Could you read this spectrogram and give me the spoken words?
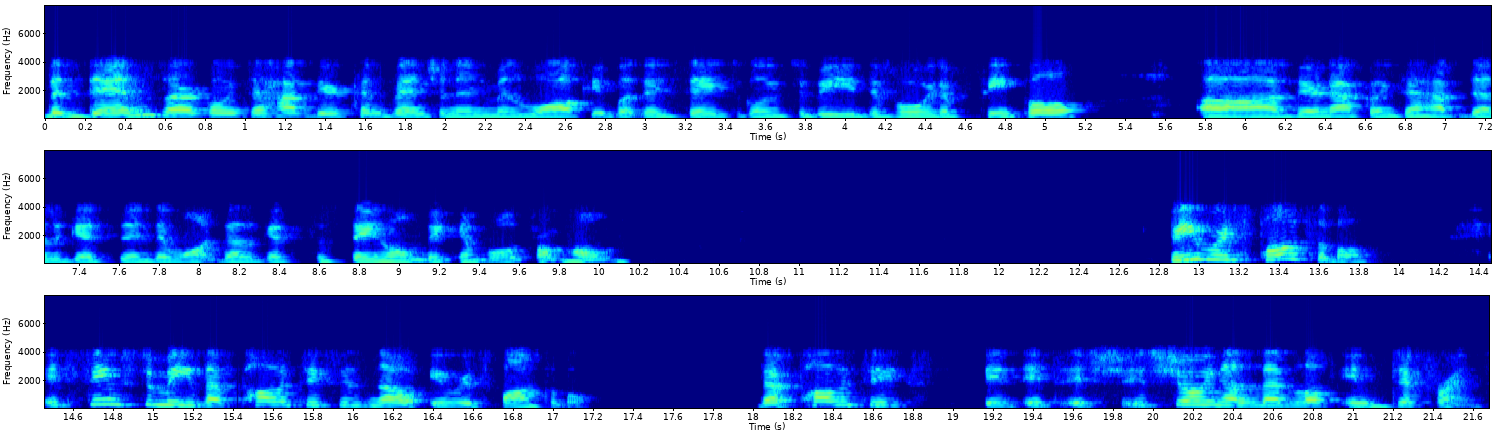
The Dems are going to have their convention in Milwaukee, but they say it's going to be devoid of people. Uh, they're not going to have delegates in. They want delegates to stay home. They can vote from home. Be responsible. It seems to me that politics is now irresponsible. That politics it, it, it's, it's showing a level of indifference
